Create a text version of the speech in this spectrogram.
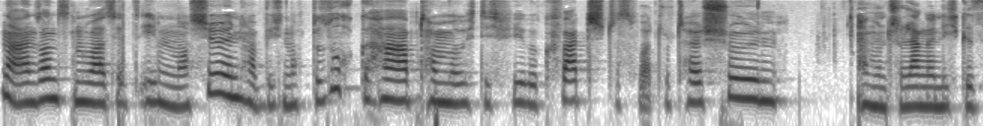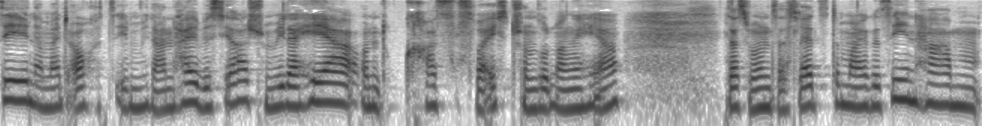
Na, ansonsten war es jetzt eben noch schön, habe ich noch Besuch gehabt, haben wir richtig viel gequatscht, das war total schön haben uns schon lange nicht gesehen. Er meint auch jetzt eben wieder ein halbes Jahr schon wieder her. Und krass, das war echt schon so lange her, dass wir uns das letzte Mal gesehen haben.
